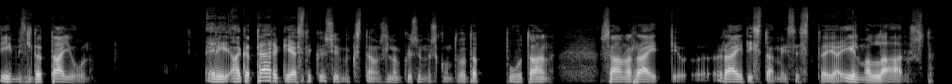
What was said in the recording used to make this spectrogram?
ihmisiltä tajuun. Eli aika tärkeästä kysymyksestä on silloin kysymys, kun tuota puhutaan saunan raitti, raitistamisesta ja ilmanlaadusta.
